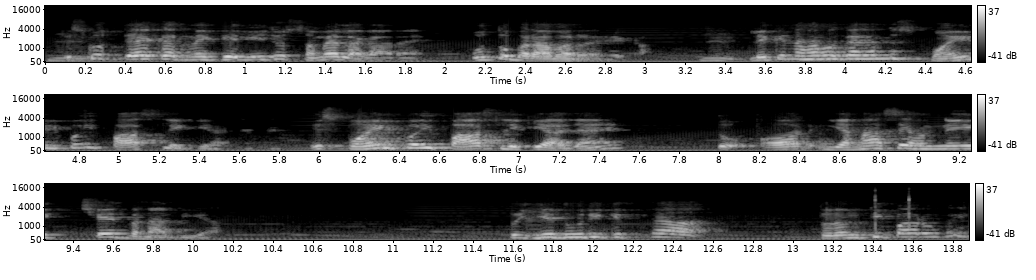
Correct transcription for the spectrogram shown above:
हम्म। इसको तय करने के लिए जो समय लगा रहे हैं वो तो बराबर रहेगा। लेकिन हम अगर हम इस पॉइंट को ही पास लेके आ जाए इस पॉइंट को ही पास लेके आ जाए तो और यहाँ से हमने एक छेद बना दिया। तो ये दूरी कितना तुरंत ही पार हो गई?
